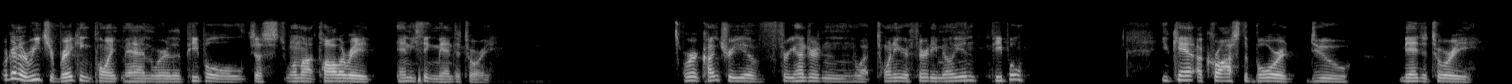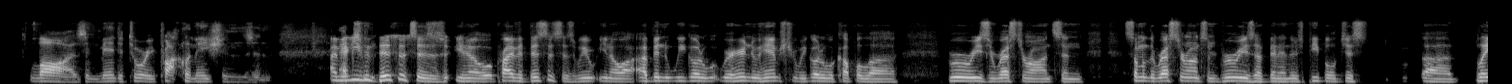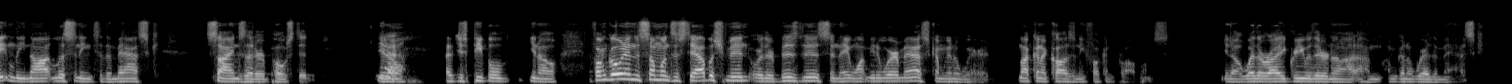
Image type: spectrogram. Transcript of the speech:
We're going to reach a breaking point, man, where the people just will not tolerate anything mandatory. We're a country of 300 and what, 20 or 30 million people. You can't across the board do mandatory laws and mandatory proclamations and I mean, even businesses, you know, private businesses. We, you know, I've been. We go to. We're here in New Hampshire. We go to a couple uh, breweries and restaurants, and some of the restaurants and breweries I've been in. There's people just uh, blatantly not listening to the mask signs that are posted. You Yeah. know, I've just people. You know, if I'm going into someone's establishment or their business and they want me to wear a mask, I'm going to wear it. I'm not going to cause any fucking problems. You know, whether I agree with it or not, I'm I'm going to wear the mask.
